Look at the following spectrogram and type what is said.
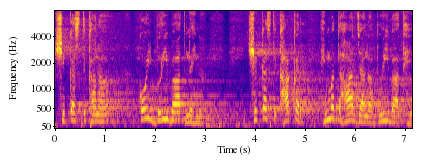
شکست کھانا کوئی بری بات نہیں۔ شکست کھا کر ہمت ہار جانا بری بات ہے۔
